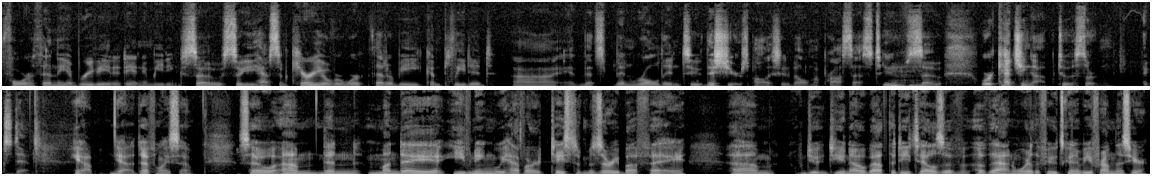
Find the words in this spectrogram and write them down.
forth in the abbreviated annual meeting. So, so you have some carryover work that'll be completed uh, that's been rolled into this year's policy development process too. So, we're catching up to a certain extent. Yeah, yeah, definitely so. So um, then Monday evening we have our Taste of Missouri buffet. Um, Do, do you know about the details of, of that and where the food's going to be from this year?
